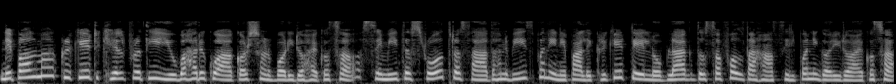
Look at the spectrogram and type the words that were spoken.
नेपालमा क्रिकेट खेलप्रति युवाहरूको आकर्षण बढ़िरहेको छ। सीमित स्रोत र साधन बीच पनि नेपाली क्रिकेटले लोभलाग्दो सफलता हासिल पनि गरिरहेको छ।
